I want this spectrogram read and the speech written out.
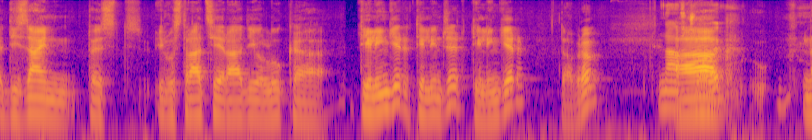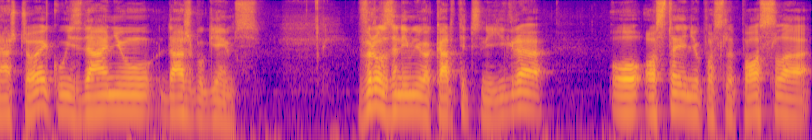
dizajn, to jest ilustracije radio Luka Tillinger, Tillinger, Tillinger, dobro. Naš A, čovjek. naš čovjek u izdanju Dashbo Games. Vrlo zanimljiva kartična igra o ostajanju posle posla,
